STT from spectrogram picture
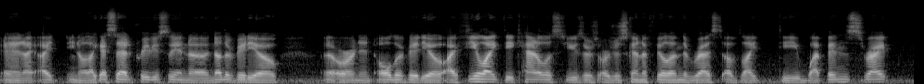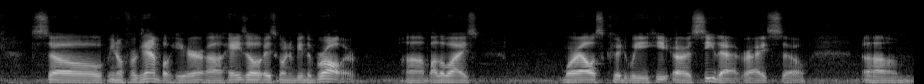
And I, I, you know, like I said previously in another video uh, or in an older video, I feel like the Catalyst users are just gonna fill in the rest of like the weapons, right? So, you know, for example here, uh, Heizo is going to be the brawler. Um, otherwise, where else could we he- uh, see that, right? So, um,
